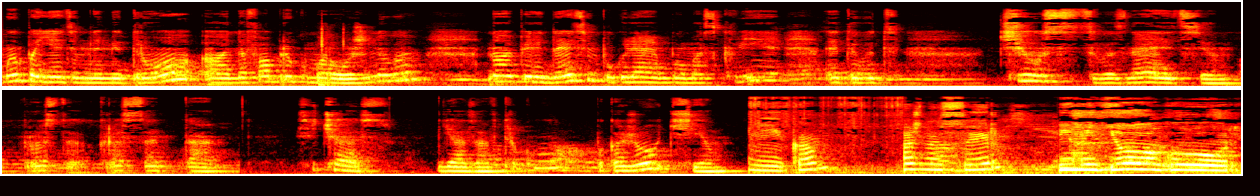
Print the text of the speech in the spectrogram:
Мы поедем на метро, а, на фабрику мороженого, но перед этим погуляем по Москве. Это вот чувство, знаете, просто красота. Сейчас я завтракаю, покажу чем. Ника, можно сыр и йогурт.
